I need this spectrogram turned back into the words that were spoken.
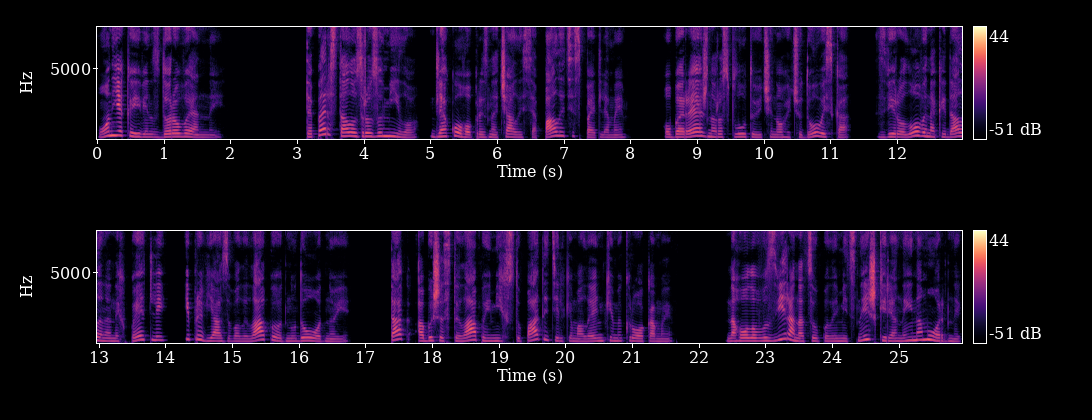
Он який він здоровенний. Тепер стало зрозуміло, для кого призначалися палиці з петлями. Обережно розплутуючи ноги чудовиська, звіролови накидали на них петлі і прив'язували лапи одну до одної, так, аби шестилапий міг ступати тільки маленькими кроками. На голову звіра нацупили міцний шкіряний намордник,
